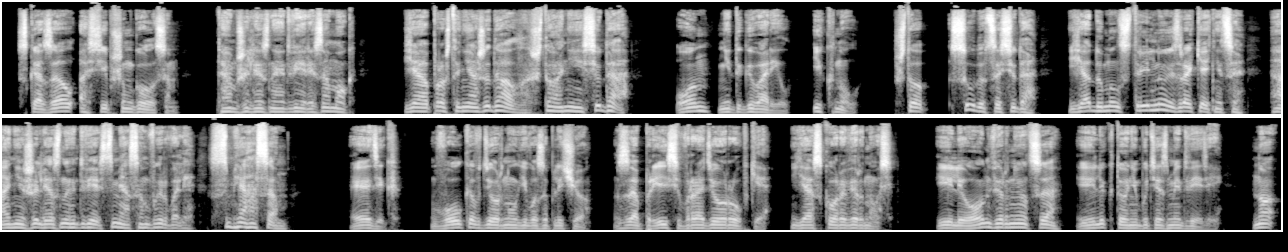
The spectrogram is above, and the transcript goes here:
— сказал осипшим голосом. «Там железная дверь и замок. Я просто не ожидал, что они сюда». Он не договорил, икнул. «Что судятся сюда? Я думал, стрельну из ракетницы, а они железную дверь с мясом вырвали. С мясом!» «Эдик!» Волков дернул его за плечо. «Запрись в радиорубке. Я скоро вернусь. Или он вернется, или кто-нибудь из медведей. Но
